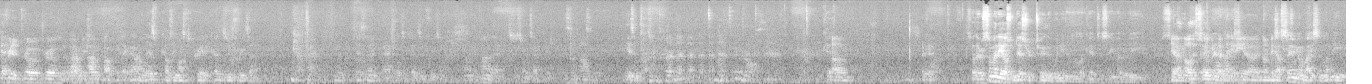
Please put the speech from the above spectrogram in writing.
feel free to throw, throw. I would, I would probably take that guy on the list because he wants to create a kudzu free zone. His name, Asheville's a kudzu free zone. I don't find that, it's just on its application. It's impossible. It is impossible. Okay. Um, Okay. So there was somebody else from District Two that we needed to look at to see whether we. Yeah, I'll just open it up to any uh, Yeah. Samuel Mason, let me.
